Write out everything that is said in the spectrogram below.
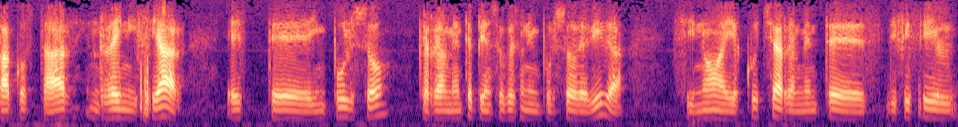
va a costar reiniciar este impulso que realmente pienso que es un impulso de vida. Si no hay escucha, realmente es difícil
